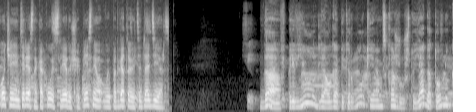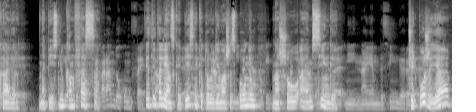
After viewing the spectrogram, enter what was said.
Очень интересно, какую следующую песню вы подготовите для Диерс. Да, в превью для Алга Петербург я вам скажу, что я готовлю кавер на песню «Confessa». Это итальянская песня, которую Димаш исполнил на шоу «I am Singer». Чуть позже я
